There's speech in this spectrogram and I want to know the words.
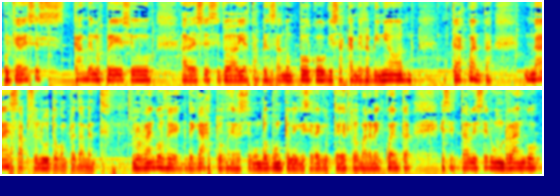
Porque a veces cambian los precios, a veces si todavía estás pensando un poco, quizás cambies de opinión, ¿te das cuenta? Nada es absoluto completamente. Los rangos de, gasto, en el segundo punto que quisiera que ustedes tomaran en cuenta, es establecer un rango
